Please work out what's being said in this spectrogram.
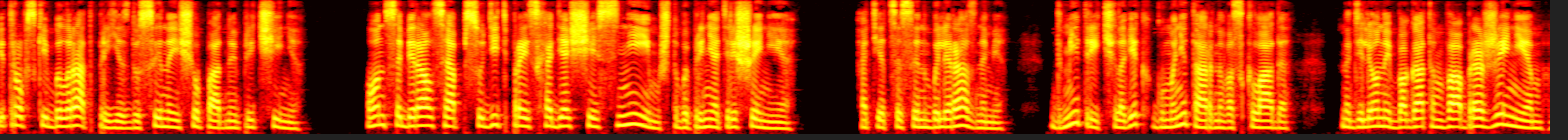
Петровский был рад приезду сына еще по одной причине. Он собирался обсудить происходящее с ним, чтобы принять решение. Отец и сын были разными. Дмитрий – человек гуманитарного склада, наделенный богатым воображением,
